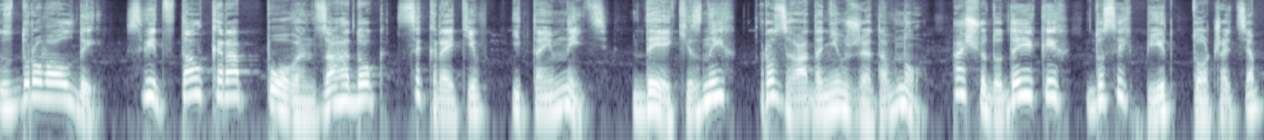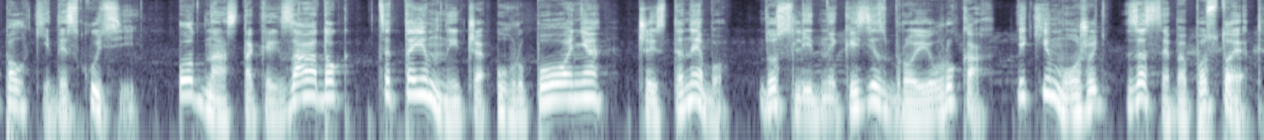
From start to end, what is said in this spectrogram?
Здорова Олди. Світ сталкера повен загадок, секретів і таємниць. Деякі з них розгадані вже давно, а щодо деяких до сих пір точаться палкі дискусії. Одна з таких загадок це таємниче угруповання Чисте небо, дослідники зі зброєю в руках, які можуть за себе постояти.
